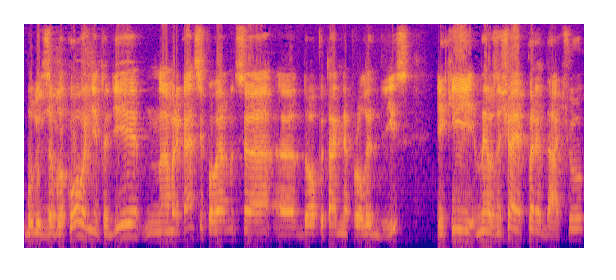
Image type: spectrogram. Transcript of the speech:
будуть заблоковані, тоді американці повернуться е, до питання про ленд-ліз, який не означає передачу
